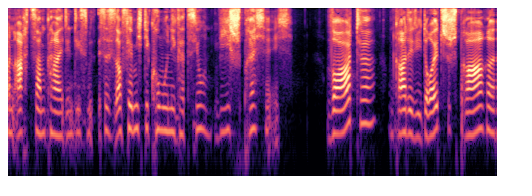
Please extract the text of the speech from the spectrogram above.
Und Achtsamkeit in diesem, es ist auch für mich die Kommunikation. Wie spreche ich? Worte und gerade die deutsche Sprache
